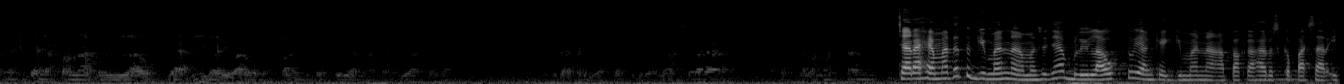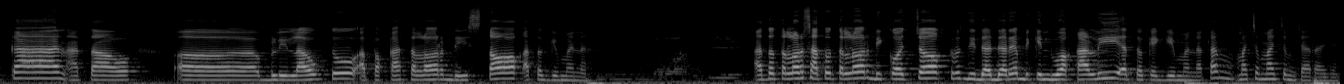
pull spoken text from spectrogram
karena kita nggak pernah beli lauk jadi dari warung paling kita sendiri yang masak biar enak udah terbiasa sudah masak Cara hematnya tuh gimana? Maksudnya beli lauk tuh yang kayak gimana? Apakah harus ke pasar ikan atau eh, beli lauk tuh apakah telur di stok atau gimana? Atau telur satu telur dikocok terus di dadarnya bikin dua kali atau kayak gimana? Kan macem-macem caranya.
